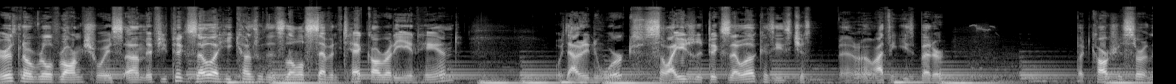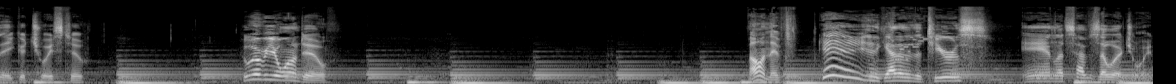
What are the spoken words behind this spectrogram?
There is no real wrong choice. Um, if you pick Zoa, he comes with his level 7 tech already in hand, without any work. So I usually pick Zoa because he's just, I don't know, I think he's better. But Karsh is certainly a good choice too. Whoever you want to do. Oh, and they've, yeah, they gathered the tears, and let's have Zoa join.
